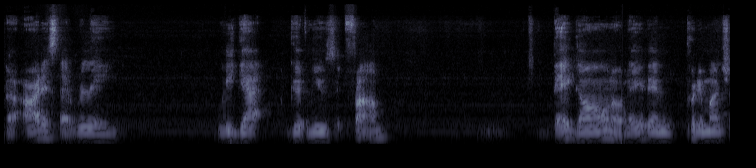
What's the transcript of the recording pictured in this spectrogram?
the artists that really we got good music from, they gone or they then pretty much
